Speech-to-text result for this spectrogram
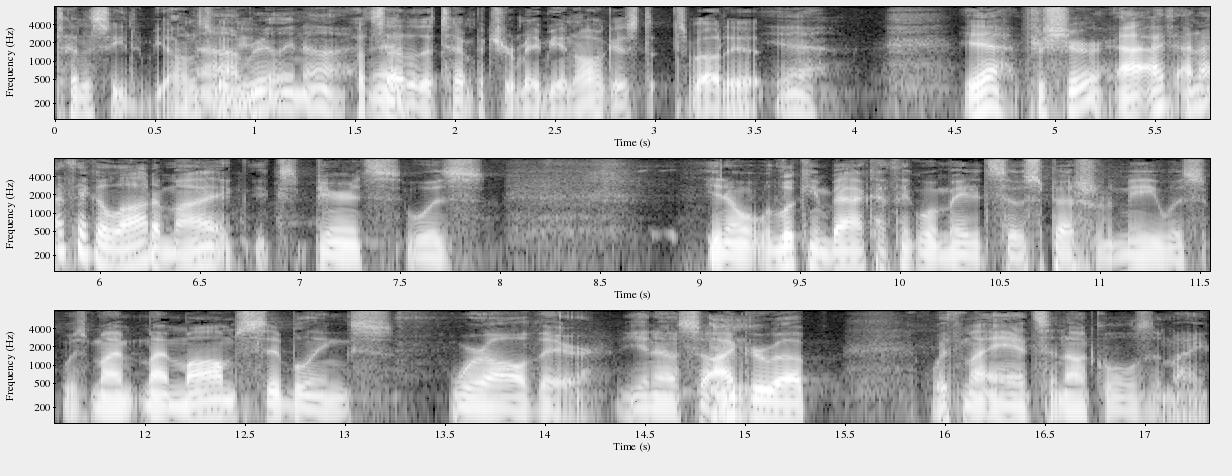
Tennessee, to be honest No, with you. really not. Outside Yeah. of the temperature, maybe in August, that's about it. Yeah, yeah, for sure. I, and I think a lot of my experience was, you know, looking back, I think what made it so special to me was was my my mom's siblings were all there. You know, so I grew up with my aunts and uncles and my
